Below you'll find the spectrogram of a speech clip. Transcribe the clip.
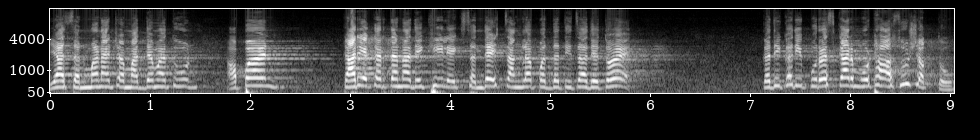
या सन्मानाच्या माध्यमातून आपण कार्यकर्त्यांना देखील एक संदेश चांगल्या पद्धतीचा देतोय. कधीकधी पुरस्कार मोठा असू शकतो.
